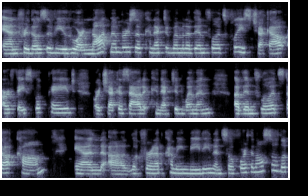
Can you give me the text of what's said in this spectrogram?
And for those of you who are not members of Connected Women of Influence, please check out our Facebook page or check us out at connectedwomenofinfluence.com and uh, look for an upcoming meeting and so forth. And also look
